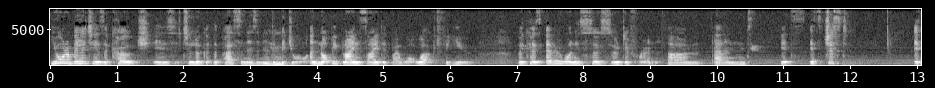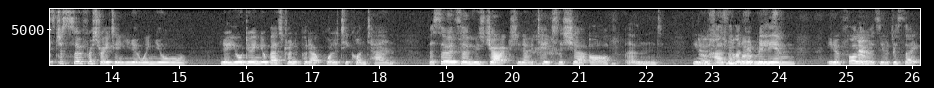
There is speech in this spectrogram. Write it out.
your ability as a coach is to look at the person as an individual and not be blindsided by what worked for you, because everyone is so so different, um, and it's it's just it's just so frustrating, you know, when you're you know you're doing your best trying to put out quality content, but so and so who's jacked, you know, takes his shirt off and you know Does has a few hundred burpees. million you know followers. You're just like,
